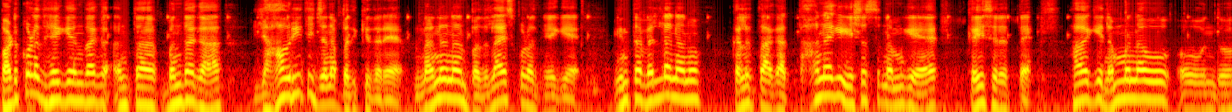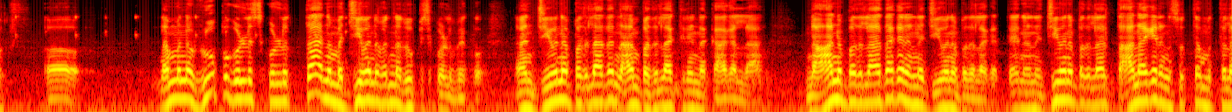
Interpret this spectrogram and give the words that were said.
ಪಡ್ಕೊಳ್ಳೋದು ಹೇಗೆ ಅಂದಾಗ, ಅಂತ ಬಂದಾಗ ಯಾವ ರೀತಿ ಜನ ಬದುಕಿದ್ದಾರೆ ನನ್ನ ನಾನು ಬದಲಾಯಿಸ್ಕೊಳ್ಳೋದು ಹೇಗೆ, ಇಂಥವೆಲ್ಲ ನಾನು ಕಲಿತಾಗ ತಾನಾಗಿ ಯಶಸ್ಸು ನಮಗೆ ಕೈ ಸೇರುತ್ತೆ. ಹಾಗೆ ನಮ್ಮ ನಾವು ಒಂದು ನಮ್ಮನ್ನು ರೂಪುಗೊಳಿಸಿಕೊಳ್ಳುತ್ತಾ ನಮ್ಮ ಜೀವನವನ್ನ ರೂಪಿಸಿಕೊಳ್ಳಬೇಕು. ನಾನು ಜೀವನ ಬದಲಾದ ನಾನು ಬದಲಾಗ್ತೀನಿ ಅನ್ನೋಕ್ಕಾಗಲ್ಲ. ನಾನು ಬದಲಾದಾಗ ನನ್ನ ಜೀವನ ಬದಲಾಗತ್ತೆ. ನನ್ನ ಜೀವನ ಬದಲಾದ ತಾನಾಗೆ ನನ್ನ ಸುತ್ತಮುತ್ತಲ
